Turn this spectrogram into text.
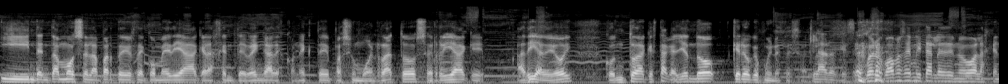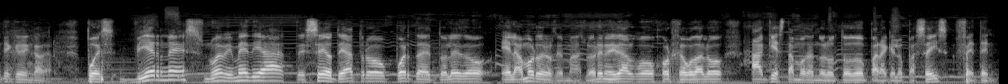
Y intentamos en la parte de comedia que la gente venga, desconecte, pase un buen rato, se ría, que a día de hoy, con toda que está cayendo, creo que es muy necesario. Claro que sí. Bueno, vamos a invitarle de nuevo a la gente que venga a ver. Pues viernes, nueve y media, Teseo Teatro, Puerta de Toledo, El amor de los demás. Lorena Hidalgo, Jorge Bodalo, aquí estamos dándolo todo para que lo paséis fetén.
